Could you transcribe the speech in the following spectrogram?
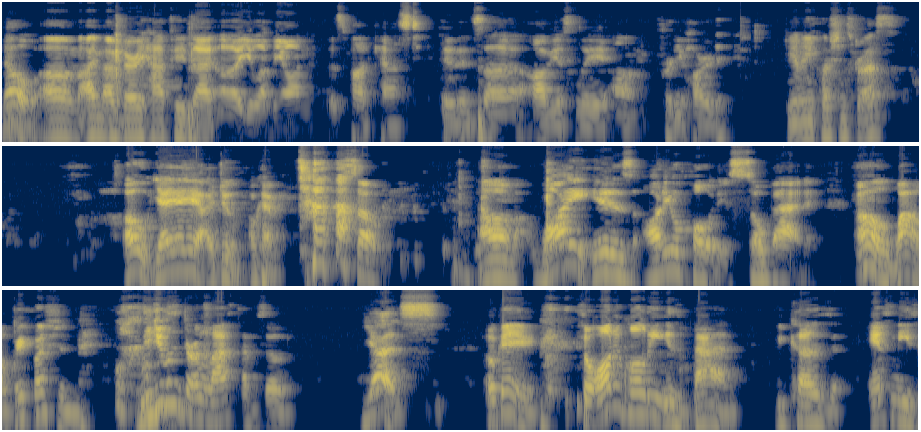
No, um, I'm I'm very happy that uh, you let me on this podcast. It is uh, obviously um, pretty hard. Do you have any questions for us? Oh yeah yeah yeah I do. Okay, so um, why is audio quality so bad? Oh wow, great question. Did you listen to our last episode? Yes. Okay, so audio quality is bad because Anthony's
